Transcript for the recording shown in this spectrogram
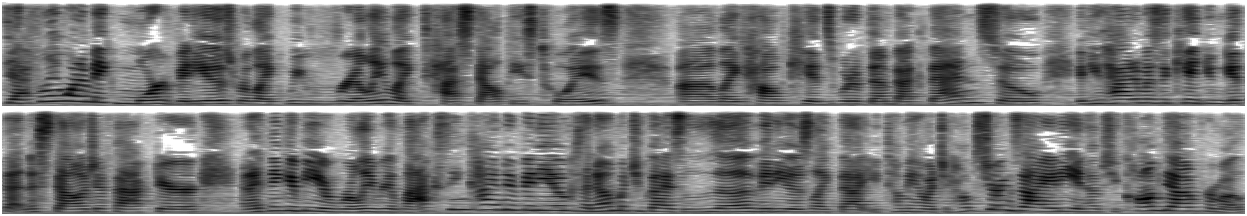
definitely want to make more videos where like we really like test out these toys uh, like how kids would have done back then. So if you had them as a kid you can get that nostalgia factor and I think it'd be a really relaxing kind of video because I know how much you guys love videos like that. You tell me how much it helps your anxiety and helps you calm down from a,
